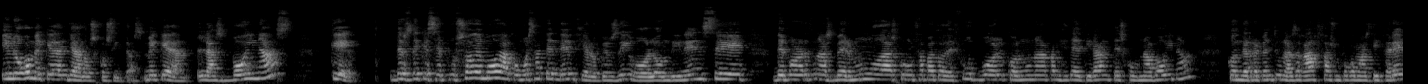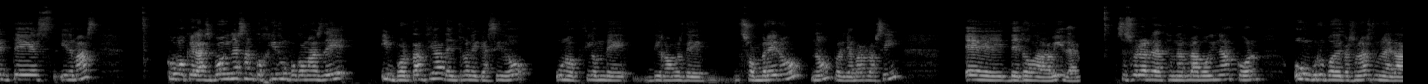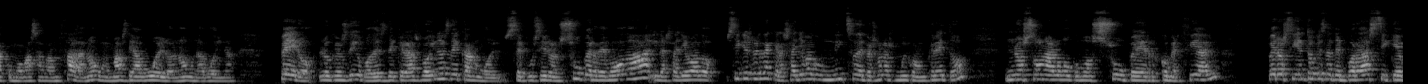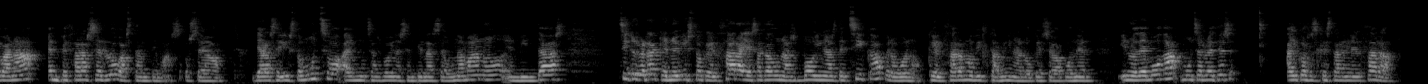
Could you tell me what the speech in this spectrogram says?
Y luego me quedan ya dos cositas. Me quedan las boinas, que desde que se puso de moda como esa tendencia, lo que os digo, londinense, de ponerte unas bermudas con un zapato de fútbol, con una camiseta de tirantes, con una boina, con de repente unas gafas un poco más diferentes y demás, como que las boinas han cogido un poco más de importancia dentro de que ha sido una opción de, digamos, de sombrero, ¿no? Por llamarlo así, eh, de toda la vida. Se suele relacionar la boina con un grupo de personas de una edad como más avanzada, ¿no? Como más de abuelo, ¿no? Una boina. Pero lo que os digo, desde que las boinas de Kangol se pusieron súper de moda y las ha llevado, sí que es verdad que las ha llevado un nicho de personas muy concreto, no son algo como súper comercial, pero siento que esta temporada sí que van a empezar a serlo bastante más. O sea, ya las he visto mucho, hay muchas boinas en tiendas de segunda mano, en vintage. Sí que es verdad que no he visto que el Zara haya sacado unas boinas de chica, pero bueno, que el Zara no dictamina lo que se va a poner y no de moda. Muchas veces hay cosas que están en el Zara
